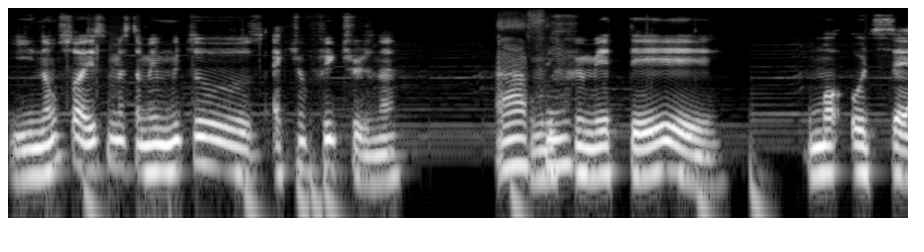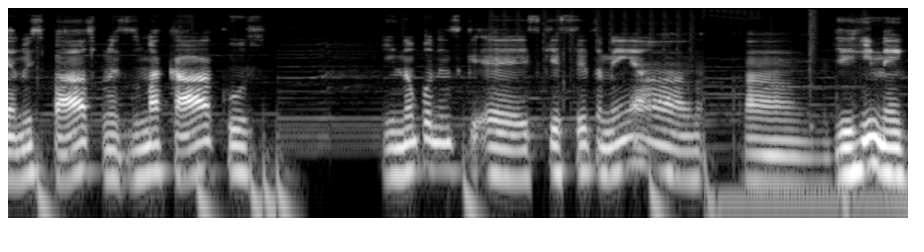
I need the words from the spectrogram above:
E não só isso, mas também muitos action features, né? Ah, Como sim. do filme ET, uma Odisseia no Espaço, Planeta dos Macacos. E não podemos é, esquecer também a, a de He-Man,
